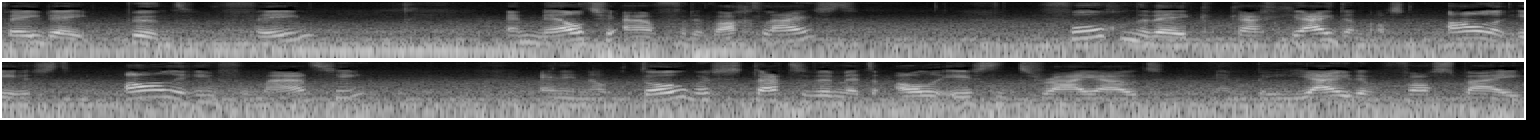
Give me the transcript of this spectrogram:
vd.veen en meld je aan voor de wachtlijst. Volgende week krijg jij dan als allereerst alle informatie. En in oktober starten we met de allereerste try-out. En ben jij er vast bij.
